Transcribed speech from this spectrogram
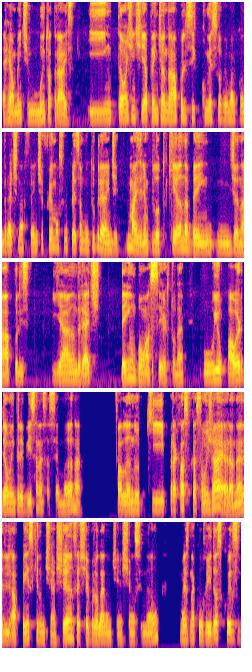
é realmente muito atrás. E então a gente ia para Indianápolis e começou a ver o Marco Andretti na frente, foi uma surpresa muito grande. Mas ele é um piloto que anda bem em Indianápolis e a Andretti tem um bom acerto, né? O Will Power deu uma entrevista nessa semana falando que para classificação já era, né? A Penske não tinha chance, a Chevrolet não tinha chance não, mas na corrida as coisas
